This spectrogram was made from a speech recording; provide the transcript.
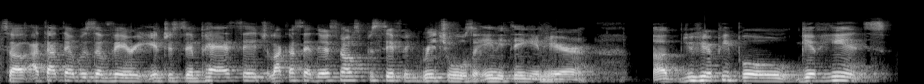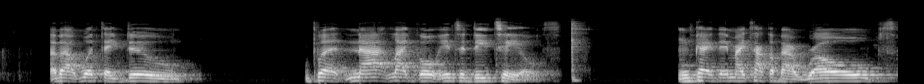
So I thought that was a very interesting passage. Like I said, there's no specific rituals or anything in here. Uh, you hear people give hints about what they do, but not like go into details. Okay, they might talk about robes.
